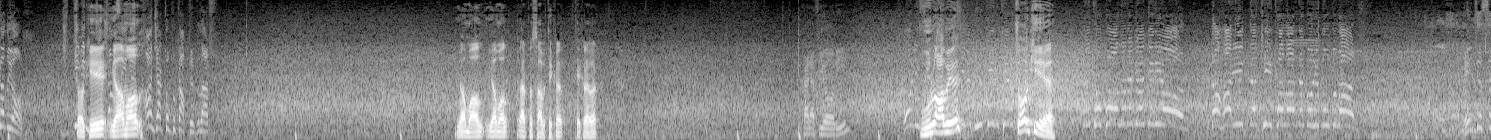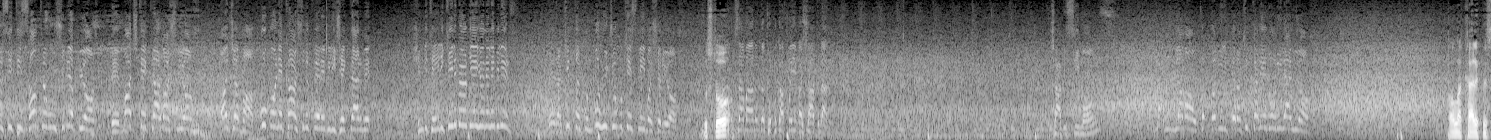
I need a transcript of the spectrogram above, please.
yakalıyor. Ciddi Çok iyi. Yamal. Ancak topu kaptırdılar. Yamal, Yamal. Ver pas abi tekrar. Tekrar ver. Calafiori. Vur abi. Büyük tehlike yaratıyor. Çok iyi. Manchester City santra vuruşunu yapıyor ve maç tekrar başlıyor. Acaba bu gole karşılık verebilecekler mi? Şimdi tehlikeli bölgeye yönelebilir. Ve rakip takım bu hücumu kesmeyi başarıyor. Gusto. Zamanında topu kapmayı başardılar. Xavi Simons. Lamine Yamal topla birlikte rakip kaleye doğru ilerliyor. Allah kahretmesin.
